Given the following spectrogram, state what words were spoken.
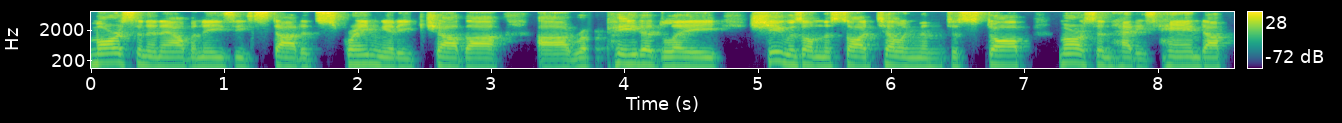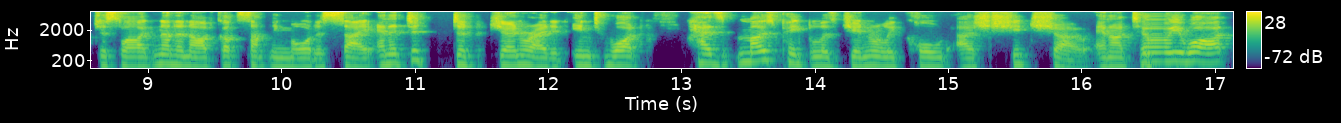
Morrison and Albanese started screaming at each other uh, repeatedly. She was on the side telling them to stop. Morrison had his hand up, just like, no, no, no, I've got something more to say. And it degenerated into what has most people has generally called a shit show. And I tell you what,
